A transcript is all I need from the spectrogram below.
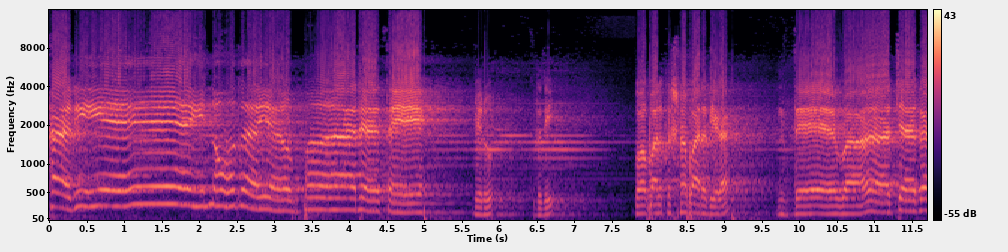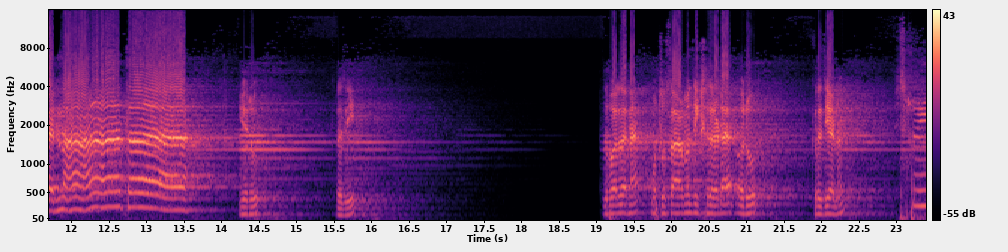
ഹരിയേ ഇന്നുദയ ഭാരത്തെ ഗുരു ഒരു കൃതി ഗോപാലകൃഷ്ണ ഭാരതിയുടെ ദേവ ജഗന്നാഥ ഈ ഒരു കൃതി. അതുപോലെ തന്നെ മുത്തുസ്വാമി ദീക്ഷിതരുടെ ഒരു കൃതിയാണ്. ശ്രീ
